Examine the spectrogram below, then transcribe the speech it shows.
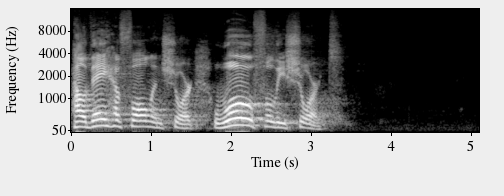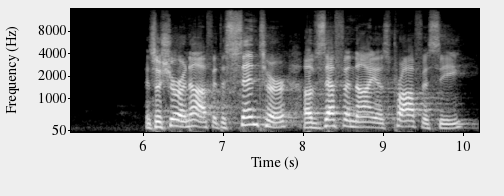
how they have fallen short, woefully short. And so, sure enough, at the center of Zephaniah's prophecy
